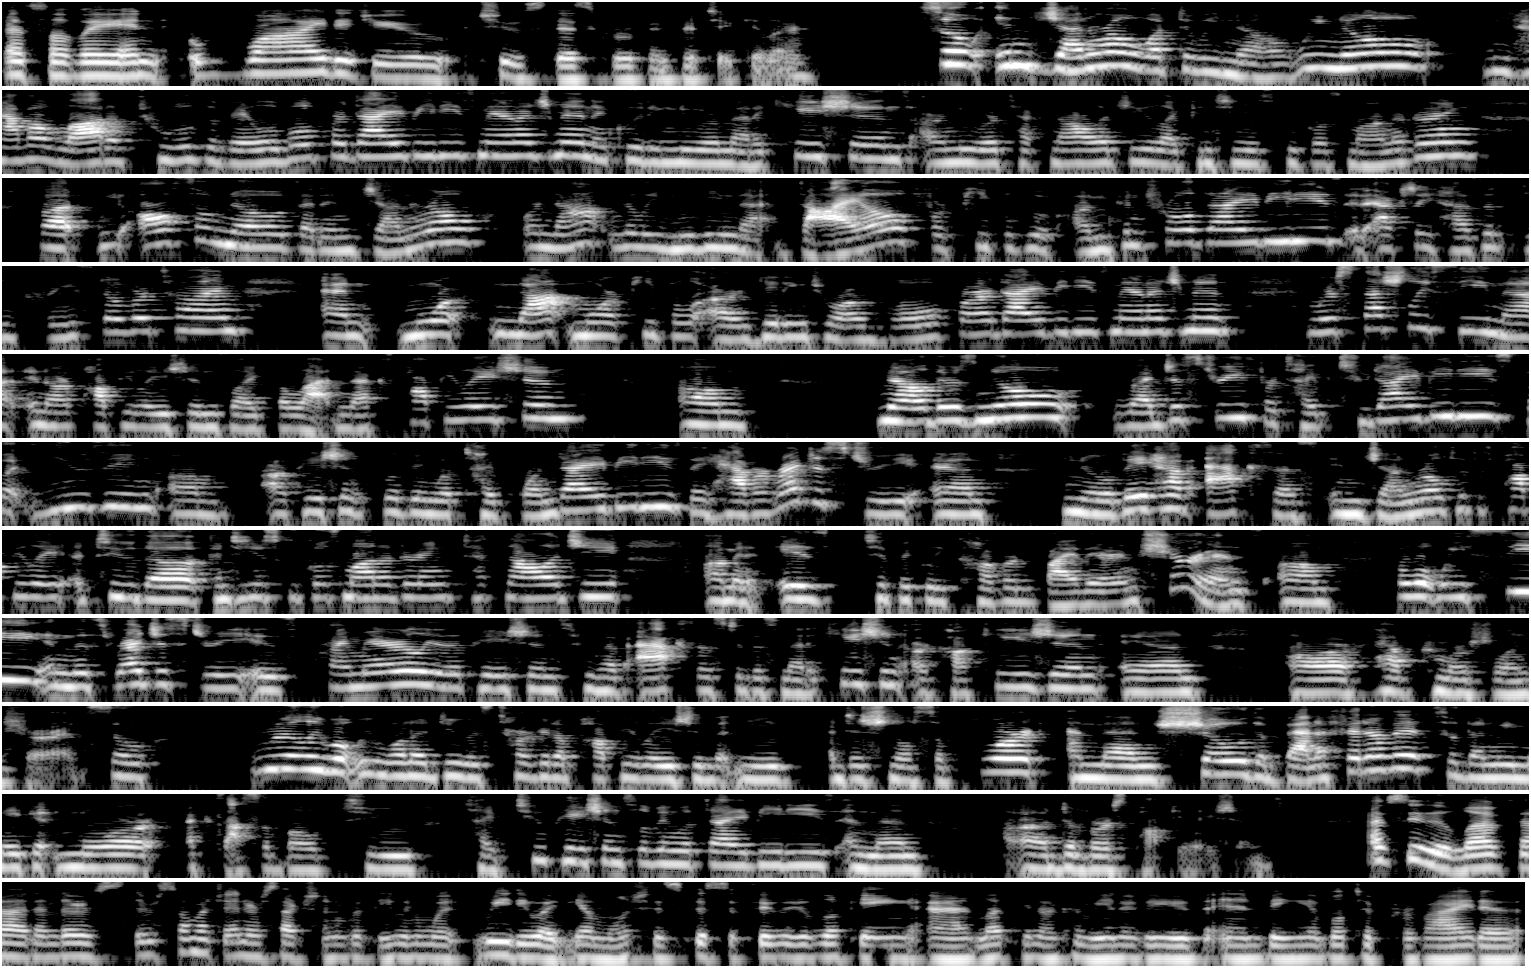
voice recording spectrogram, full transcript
That's lovely. And why did you choose this group in particular? So, in general, what do we know? We know we have a lot of tools available for diabetes management, including newer medications, our newer technology like continuous glucose monitoring. But we also know that in general, we're not really moving that dial for people who have uncontrolled diabetes. It actually hasn't decreased over time. And more, not more people are getting to our goal for our diabetes management. And we're especially seeing that in our populations like the Latinx population. Um, now, there's no registry for type 2 diabetes, but using um, our patients living with type 1 diabetes, they have a registry. And you know they have access in general to this populate to the continuous glucose monitoring technology um, and it is typically covered by their insurance um, but what we see in this registry is primarily the patients who have access to this medication are caucasian and are have commercial insurance so really what we want to do is target a population that needs additional support and then show the benefit of it so then we make it more accessible to type 2 patients living with diabetes and then uh, diverse populations. Absolutely love that and there's there's so much intersection with even what we do at Yumlish is specifically looking at latino communities and being able to provide a,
